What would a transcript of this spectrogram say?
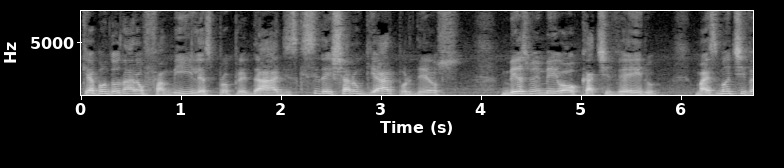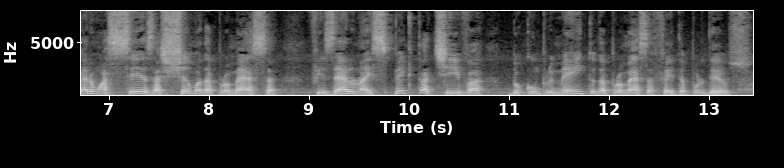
que abandonaram famílias, propriedades, que se deixaram guiar por Deus, mesmo em meio ao cativeiro, mas mantiveram acesa a chama da promessa, fizeram na expectativa do cumprimento da promessa feita por Deus.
